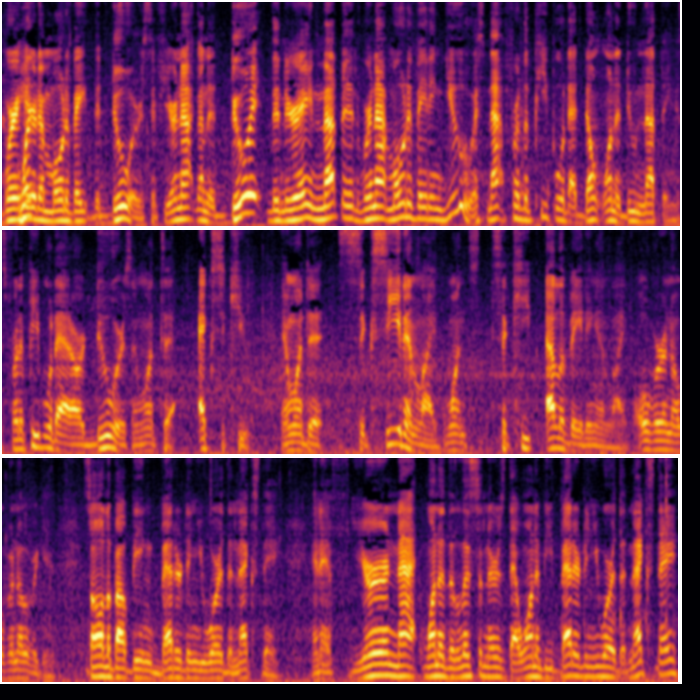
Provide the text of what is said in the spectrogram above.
We're When- here to motivate the doers. If you're not gonna do it, then there ain't nothing. We're not motivating you. It's not for the people that don't want to do nothing. It's for the people that are doers and want to execute and want to succeed in life, want to keep elevating in life over and over and over again. It's all about being better than you were the next day. And if you're not one of the listeners that want to be better than you were the next day,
